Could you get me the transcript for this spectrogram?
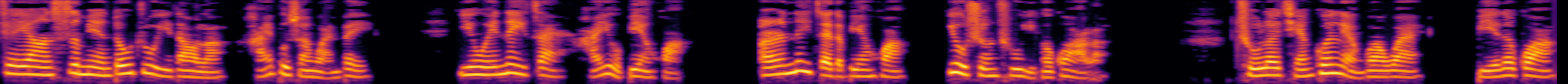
这样四面都注意到了，还不算完备，因为内在还有变化，而内在的变化又生出一个卦了。除了乾坤两卦外，别的卦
